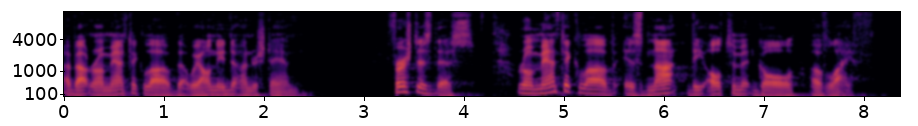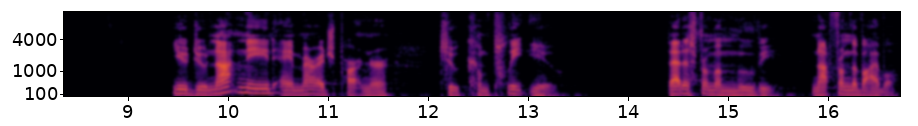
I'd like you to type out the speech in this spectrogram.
about romantic love that we all need to understand. First is this romantic love is not the ultimate goal of life. You do not need a marriage partner to complete you. That is from a movie, not from the Bible.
